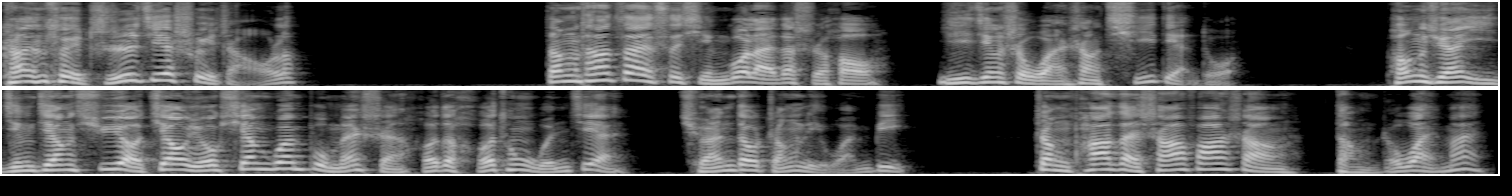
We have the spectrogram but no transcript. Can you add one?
干脆直接睡着了。等他再次醒过来的时候，已经是晚上七点多。彭璇已经将需要交由相关部门审核的合同文件全都整理完毕，正趴在沙发上等着外卖。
